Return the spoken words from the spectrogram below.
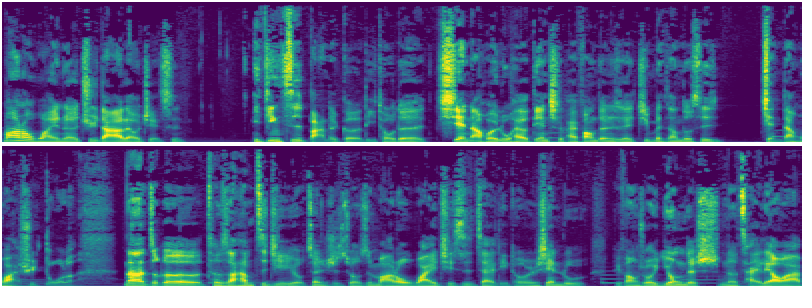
Model Y 呢，据大家了解是，已经是把那个里头的线啊、回路，还有电池排放等等之类，基本上都是简单化许多了。那这个特斯拉他们自己也有证实，说是 Model Y 其实在里头的线路，比方说用的是那材料啊、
